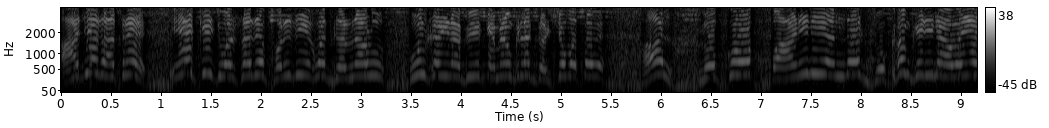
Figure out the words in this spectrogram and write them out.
આજે રાત્રે એક ઇંચ વરસાદે ફરીથી એક વખત ગરનાળું ફૂલ કરી નાખ્યું. કેમેરા કેટલાક દ્રશ્યો બતાવે હાલ લોકો પાણીની અંદર જોખમ ખેડીને આવે છે.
